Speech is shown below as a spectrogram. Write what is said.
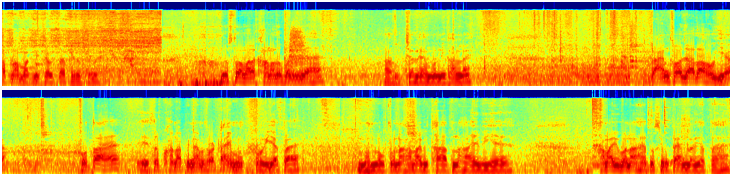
अपना मर्ज़ी चलता है फिर उसमें। दोस्तों, हमारा खाना तो बन गया है। अब चले, हम लोग निकालने टाइम थोड़ा ज़्यादा हो गया होता है ये सब खाना पीना में थोड़ा टाइम हो ही जाता है। हम लोग तो नहाना भी था तो नहाए भी है। खाना भी बना है तो उसी में टाइम लग जाता है।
